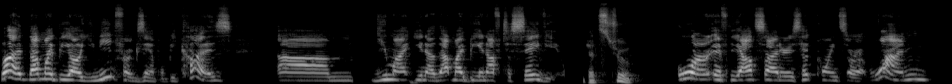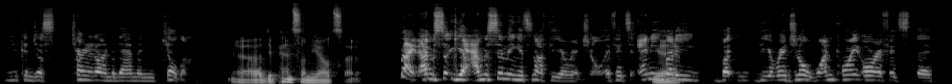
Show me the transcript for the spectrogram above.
but that might be all you need, for example, because um, you might, you know, that might be enough to save you. That's true. Or if the outsider's hit points are at one, you can just turn it onto them and kill them. Uh, depends on the outsider. Right. I'm so, yeah. I'm assuming it's not the original. If it's anybody but the original, one point, or if it's the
